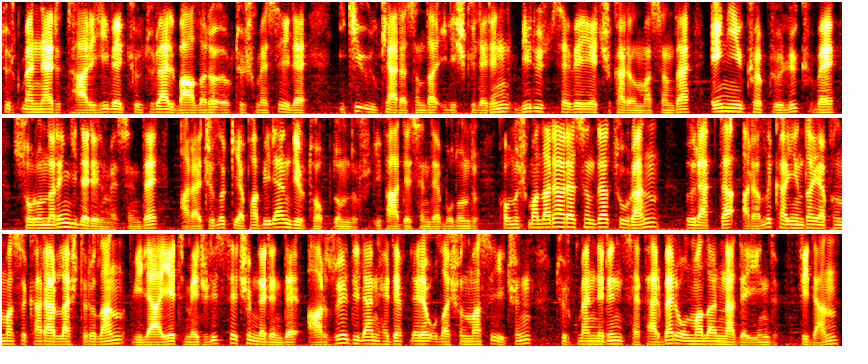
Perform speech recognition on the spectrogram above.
Türkmenler tarihi ve kültürel bağları örtüşmesiyle iki ülke arasında ilişkilerin bir üst seviyeye çıkarılmasında en iyi köprülük ve sorunların giderilmesinde aracılık yapabilen bir toplumdur ifadesinde bulundu. Konuşmaları arasında Turan, Irak'ta Aralık ayında yapılması kararlaştırılan vilayet meclis seçimlerinde arzu edilen hedeflere ulaşılması için Türkmenlerin seferber olmalarına değindi. Fidan,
